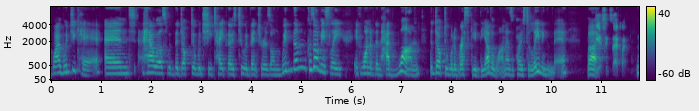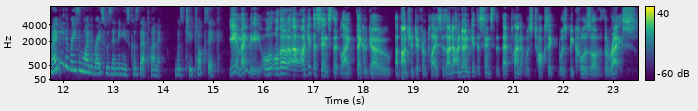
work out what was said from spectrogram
Why would you care? And how else would the doctor would she take those two adventurers on with them? Because obviously, if one of them had won, the doctor would have rescued the other one as opposed to leaving them there. But yes, exactly. maybe the reason why the race was ending is because that planet was too toxic. Yeah, maybe. Although I I get the sense that like they could go a bunch of different places. I don't, I don't get the sense that that planet was toxic was because of the race.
